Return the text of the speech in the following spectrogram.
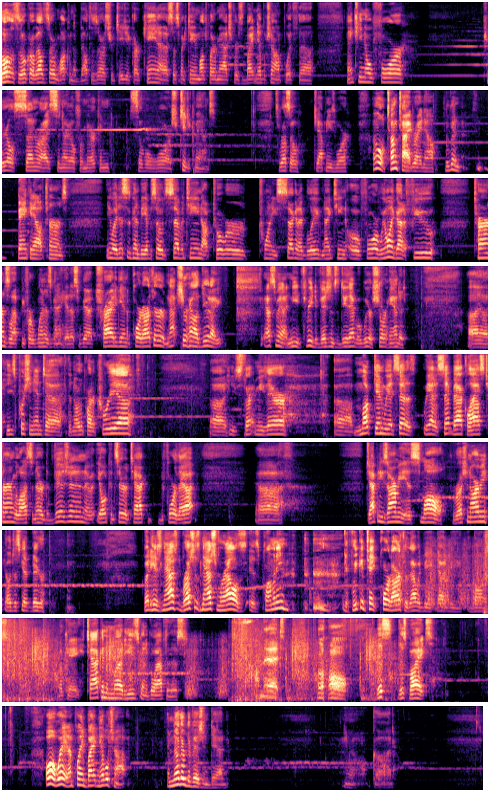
Hello, this is Oko Balthazor, and welcome to Balthazor Strategic Arcana, Suspect Team multiplayer match versus Bite Nibble Chomp with uh, 1904 Imperial Sunrise scenario for American Civil War Strategic Commands. It's also Japanese War. I'm a little tongue-tied right now. We've been banking out turns. Anyway, this is going to be episode 17, October 22nd, I believe, 1904. We only got a few turns left before winter's going to hit us. We've got to try to get into Port Arthur. I'm not sure how I'll do it. I estimate I need three divisions to do that, but we are short-handed. Uh, he's pushing into the northern part of Korea. Uh, he's threatened me there. Uh, Mukden, we had set a we had a setback last turn. We lost another division. An ill-considered attack before that. Uh, Japanese army is small. Russian army, it'll just get bigger. But his Russia's national morale is, is plummeting. if we can take Port Arthur, that would be that would be a bonus. Okay, attack in the mud. He's going to go after this. I'm it. Oh, this this bites. Oh wait, I'm playing Bite Nibble Chomp. Another division dead. Oh God.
